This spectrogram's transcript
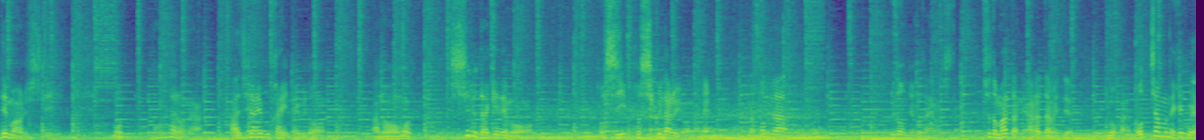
でもあるしもうなんだろうな。味わい深いねうどん。あのもう汁だけでも欲し欲しくなるようなね、まあ、そんなうどんでございました。ちょっとまたね改めて行こうかな。おっちゃんもね結構優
